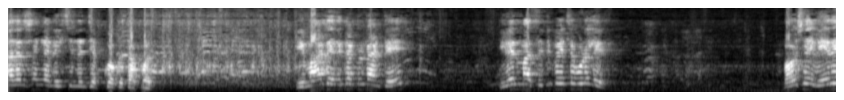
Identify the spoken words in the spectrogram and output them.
ఆదర్శంగా నిలిచిందని చెప్పుకోక తప్పదు. ఈ మాట ఎందుకంటున్నా అంటే ఈవెన్ మా సిద్దిపేటలో కూడా లేదు. బహుశా వేరే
